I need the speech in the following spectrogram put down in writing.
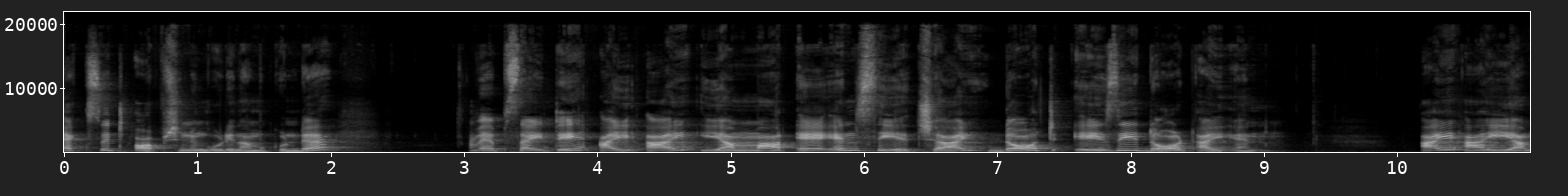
എക്സിറ്റ് ഓപ്ഷനും കൂടി നമുക്കുണ്ട്. Website I I M R A N C H I dot A C dot I N. I I M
